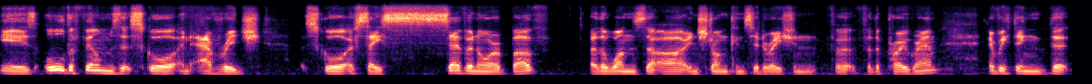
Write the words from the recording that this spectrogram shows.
is all the films that score an average score of, say, seven or above are the ones that are in strong consideration for, for the program. Everything that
